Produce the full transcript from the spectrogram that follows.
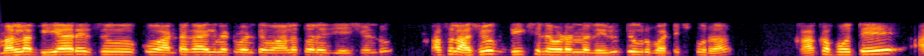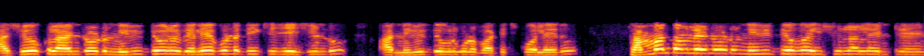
మళ్ళా బీఆర్ఎస్కు అంటగాగినటువంటి వాళ్ళతోనే చేసిండు. అసలు అశోక్ దీక్షను ఎవడన్నా నిరుద్యోగులు పట్టించుకురా కాకపోతే అశోక్ లాంటి నిరుద్యోగులకు తెలియకుండా దీక్ష చేసిండు. ఆ నిరుద్యోగులు కూడా పట్టించుకోలేదు. సంబంధం లేనోడు నిరుద్యోగ ఇష్యూలలో ఎంట్రీ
